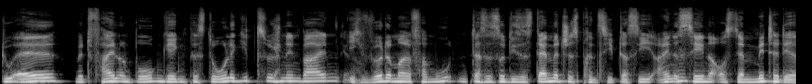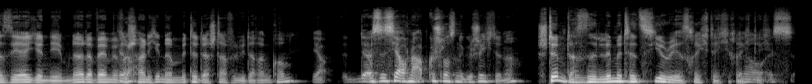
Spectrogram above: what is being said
Duell mit Pfeil und Bogen gegen Pistole gibt zwischen den beiden. genau. Ich würde mal vermuten, das ist so dieses Damages-Prinzip, dass sie eine Szene aus der Mitte der Serie nehmen. Ne? Da werden wir Genau. wahrscheinlich in der Mitte der Staffel wieder rankommen. Ja, das ist ja auch eine abgeschlossene Geschichte, ne? Stimmt, das ist eine Limited Series, richtig, richtig. Genau, es,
